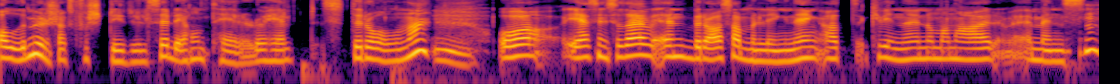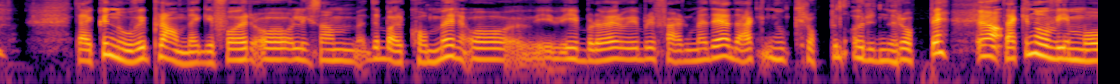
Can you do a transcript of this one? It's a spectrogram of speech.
alle mulige slags forstyrrelser, det håndterer du helt strålende. Mm. Og jeg syns jo det er en bra sammenligning at kvinner, når man har menn mensen. Det er jo ikke noe vi planlegger for og liksom Det bare kommer, og vi, vi blør og vi blir ferdig med det. Det er ikke noe kroppen ordner opp i. Ja. Det er ikke noe vi må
